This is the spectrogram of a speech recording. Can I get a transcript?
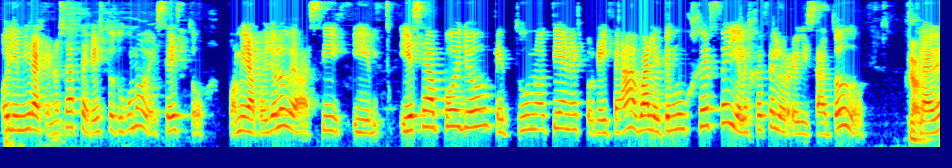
oye, mira, que no sé hacer esto, ¿tú cómo ves esto? Pues mira, pues yo lo veo así. Y, ese apoyo que tú no tienes, porque dices, ah, vale, tengo un jefe y el jefe lo revisa todo. Claro.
